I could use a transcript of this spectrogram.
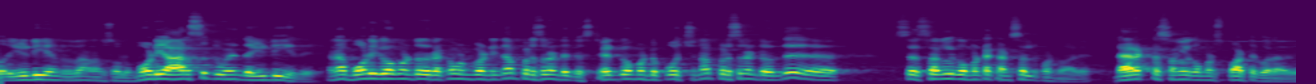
ஒரு இடி என்று தான் நான் சொல்லுவோம் மோடி அரசுக்கு விழுந்த இடி இது. ஏன்னா மோடி கவர்மெண்ட் ரெக்கமெண்ட் பண்ணி தான் பிரசிடென்ட்டுக்கு ஸ்டேட் கவர்மெண்ட் போச்சுன்னா பிரசிடென்ட் வந்து சென்ட்ரல் கவர்மெண்ட்டை கன்சல்ட் பண்ணுவார். டைரக்டாக சென்ட்ரல் கவர்மெண்ட் ஸ்பாட்டுக்கு வராது.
